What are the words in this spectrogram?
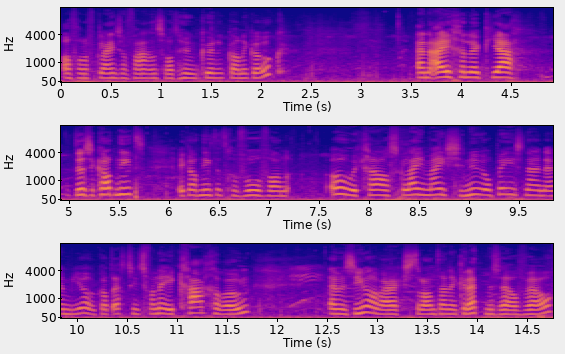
al vanaf kleins af aan, wat hun kunnen, kan ik ook. En eigenlijk, ja, dus ik had, niet, ik had niet het gevoel van, oh, ik ga als klein meisje nu opeens naar een mbo. Ik had echt zoiets van, nee, ik ga gewoon. En we zien wel waar ik strand en ik red mezelf wel.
